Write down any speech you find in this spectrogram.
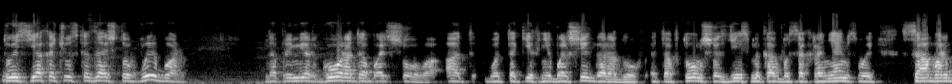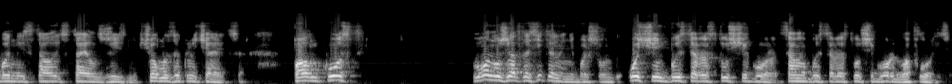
То есть я хочу сказать, что выбор, например, города большого от вот таких небольших городов, это в том, что здесь мы как бы сохраняем свой саборбанный стайл, стайл жизни. В чем он заключается? Палмкост, он уже относительно небольшой, очень быстро растущий город, самый быстро растущий город во Флориде.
